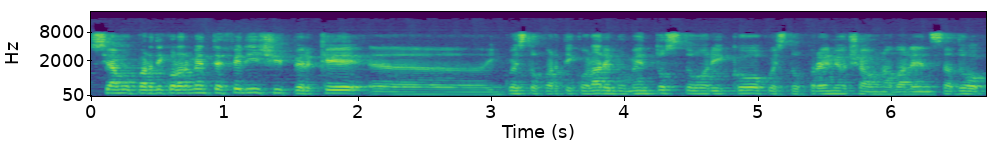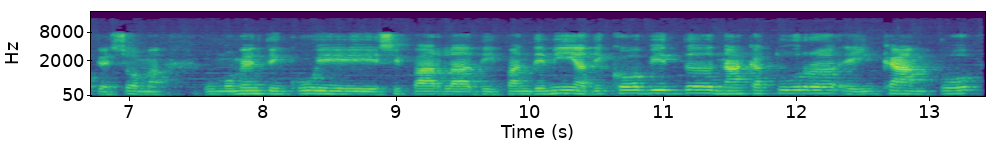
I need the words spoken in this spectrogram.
Siamo particolarmente felici perché eh, in questo particolare momento storico questo premio ha una valenza doppia, insomma un momento in cui si parla di pandemia, di Covid, Nakatur è in campo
